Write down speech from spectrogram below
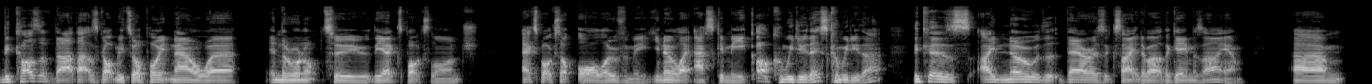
because of that, that has got me to a point now where in the run up to the Xbox launch, Xbox are all over me. You know, like asking me, oh, can we do this? Can we do that? Because I know that they're as excited about the game as I am. Um,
